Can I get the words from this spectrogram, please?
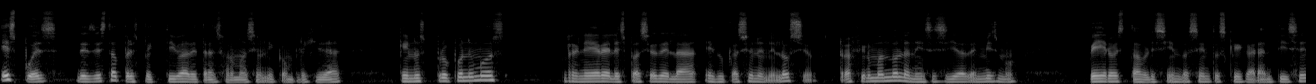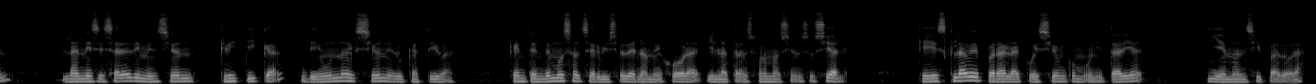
Es pues desde esta perspectiva de transformación y complejidad que nos proponemos releer el espacio de la educación en el ocio, reafirmando la necesidad del mismo, pero estableciendo acentos que garanticen la necesaria dimensión crítica de una acción educativa que entendemos al servicio de la mejora y la transformación social, que es clave para la cohesión comunitaria y emancipadora.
